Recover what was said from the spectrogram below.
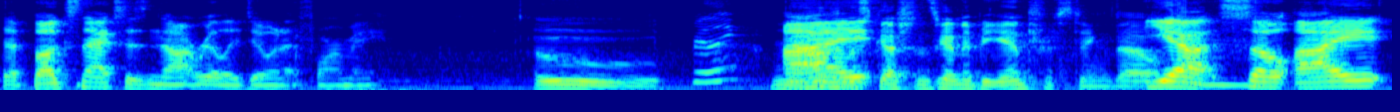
that Bugsnax is not really doing it for me. Ooh. Really? Now I- the discussion's going to be interesting though. Yeah, mm. so I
